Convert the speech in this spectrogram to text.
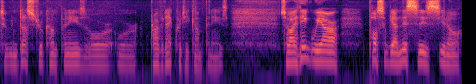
to industrial companies or, or private equity companies. So I think we are possibly, and this is, you know,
